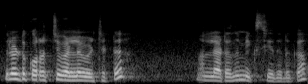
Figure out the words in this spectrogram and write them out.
ഇതിലോട്ട് കുറച്ച് വെള്ളം ഒഴിച്ചിട്ട് നല്ലതായിട്ടൊന്ന് മിക്സ് ചെയ്തെടുക്കാം.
